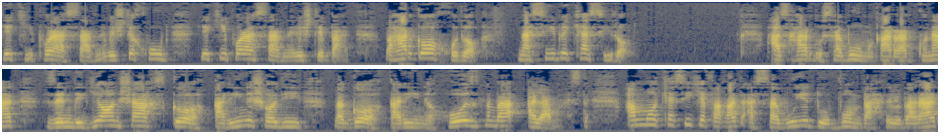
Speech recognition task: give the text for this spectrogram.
یکی پر از سرنوشت خوب یکی پر از سرنوشت بد. و هرگاه خدا نصیب کسی را از هر دو سبو مقرر کند زندگی آن شخص گاه قرین شادی و گاه قرین حزن و علم است. اما کسی که فقط از سبوی دوم بهره ببرد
